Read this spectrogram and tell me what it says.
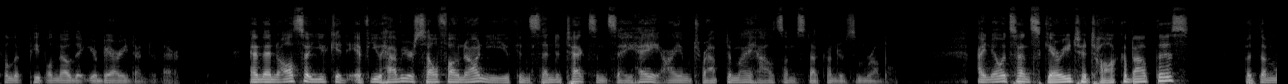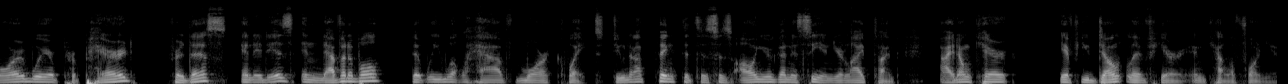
to let people know that you're buried under there. And then also, you could, if you have your cell phone on you, you can send a text and say, Hey, I am trapped in my house. I'm stuck under some rubble. I know it sounds scary to talk about this, but the more we're prepared for this, and it is inevitable that we will have more quakes. Do not think that this is all you're going to see in your lifetime. I don't care if you don't live here in California.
